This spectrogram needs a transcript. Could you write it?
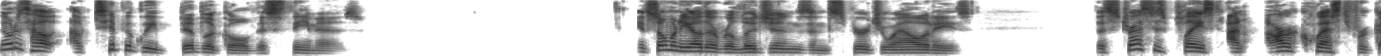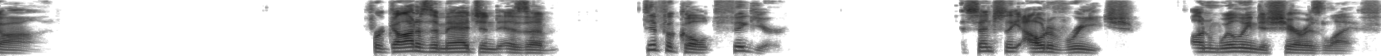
Notice how, how typically biblical this theme is in so many other religions and spiritualities, the stress is placed on our quest for God. For God is imagined as a difficult figure, essentially out of reach, unwilling to share his life.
